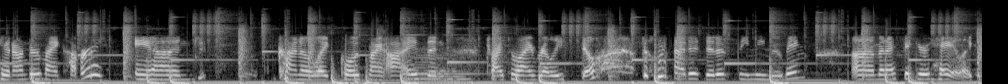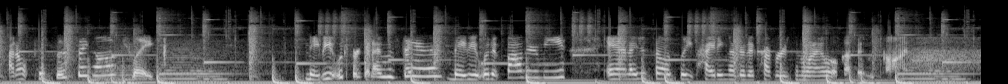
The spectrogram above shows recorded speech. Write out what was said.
hid under my covers and kind of like closed my eyes and tried to lie really still so that it didn't see me moving. Um, and I figured, hey, like if I don't piss this thing off, like maybe it would forget I was there, maybe it wouldn't bother me. And I just fell asleep hiding under the covers, and when I woke up, it was gone.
